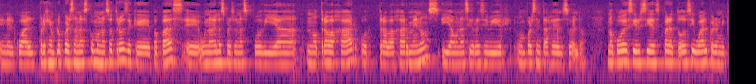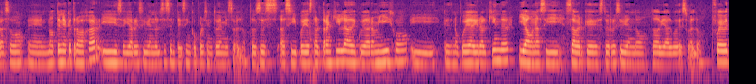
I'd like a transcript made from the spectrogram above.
en el cual, por ejemplo, personas como nosotros, de que papás, eh, una de las personas podía no trabajar o trabajar menos y aún así recibir un porcentaje del sueldo. No puedo decir si es para todos igual, pero en mi caso eh, no tenía que trabajar y seguía recibiendo el 65% de mi sueldo. Entonces así podía estar tranquila de cuidar a mi hijo y que no podía ir al kinder y aún así saber que estoy recibiendo todavía algo de sueldo. Fue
